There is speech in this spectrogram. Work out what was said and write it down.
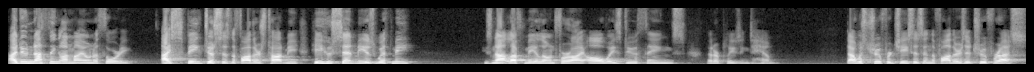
I do nothing on my own authority. I speak just as the Father has taught me. He who sent me is with me. He's not left me alone, for I always do things that are pleasing to him. That was true for Jesus and the Father. Is it true for us?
